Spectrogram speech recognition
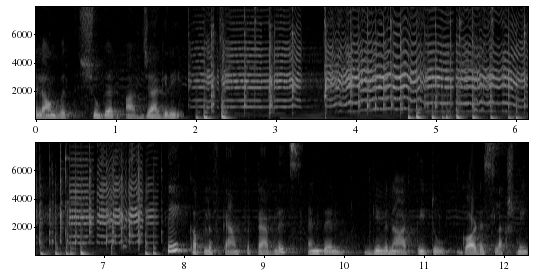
along with sugar or jaggery. Take couple of camphor tablets and then give an aarti to goddess Lakshmi.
